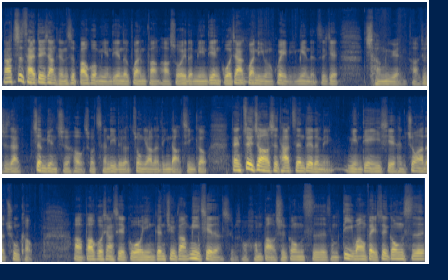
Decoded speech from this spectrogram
那制裁对象可能是包括缅甸的官方哈，所谓的缅甸国家管理委员会里面的这些成员啊，就是在政变之后所成立的重要的领导机构。但最重要的是，它针对的缅缅甸一些很重要的出口。啊，包括像这些国营跟军方密切的，什么红宝石公司、什么帝王翡翠公司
